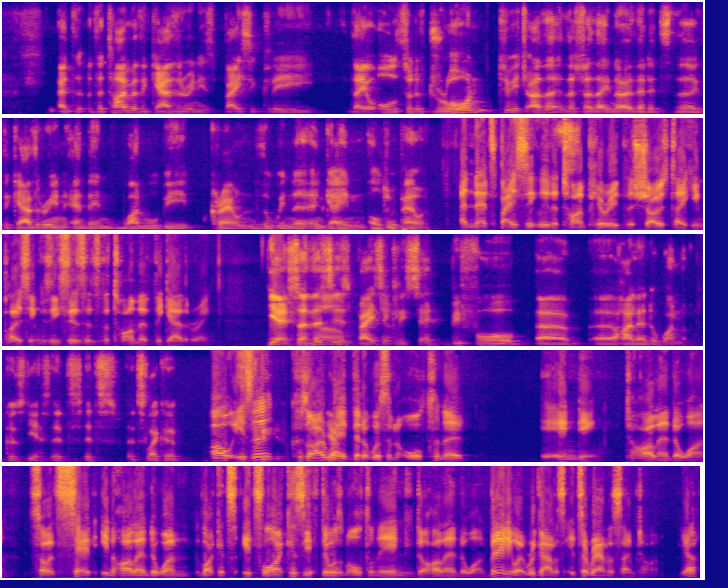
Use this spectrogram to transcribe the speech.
at the, the time of the gathering is basically they are all sort of drawn to each other, so they know that it's the the gathering, and then one will be crowned the winner and gain ultimate power. and that's basically the time period the show's taking place in because he says it's the time of the gathering. Yeah, so this Oh, is basically set before uh, uh, Highlander One, because yes, it's it's it's like a Oh, is it? Because I Yeah. read that it was an alternate ending to Highlander One. So it's set in Highlander One, like it's it's like as if there was an alternate ending to Highlander One. But anyway, regardless, it's around the same time. Yeah.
